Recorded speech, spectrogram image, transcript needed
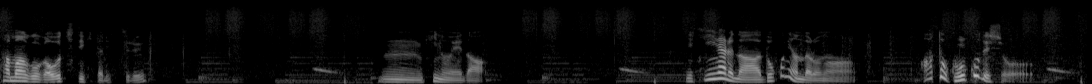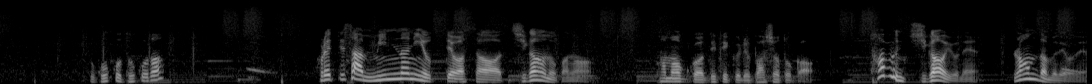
卵が落ちてきたりする？うん、木の枝。いや、気になるな。どこにあんだろうな。あと5個でしょ ?5 個どこだ？これってさ、みんなによってはさ、違うのかな？卵が出てくる場所とか。多分違うよね。ランダムだよね。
